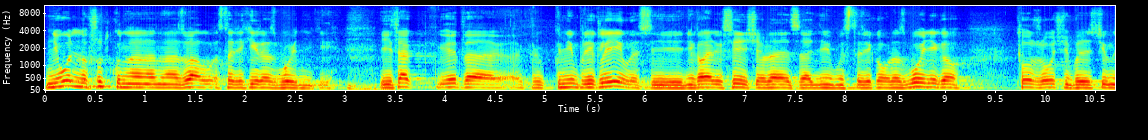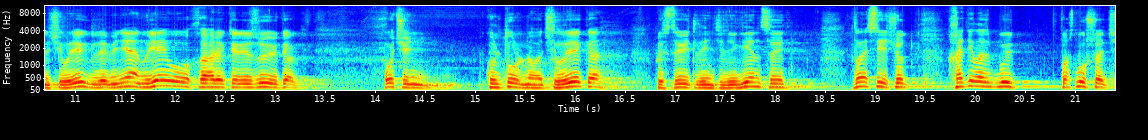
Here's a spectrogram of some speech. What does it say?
невольно в шутку на- назвал «старики-разбойники». И так это к- ним приклеилось, и Николай Алексеевич является одним из стариков-разбойников, тоже очень позитивный человек для меня. Но я его характеризую как очень культурного человека, представителя интеллигенции. Николай Алексеевич, вот хотелось бы послушать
